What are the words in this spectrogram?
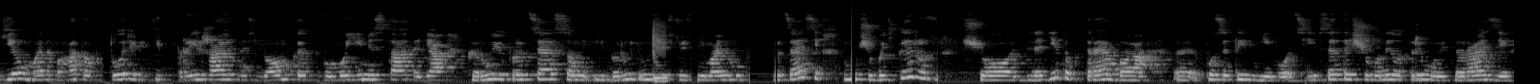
є у мене багато акторів, які приїжджають на зйомки в мої міста, де я керую процесом і беруть участь у знімальному процесі, тому що батьки розуміють, що для діток треба е, позитивні емоції. Все те, що вони отримують наразі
